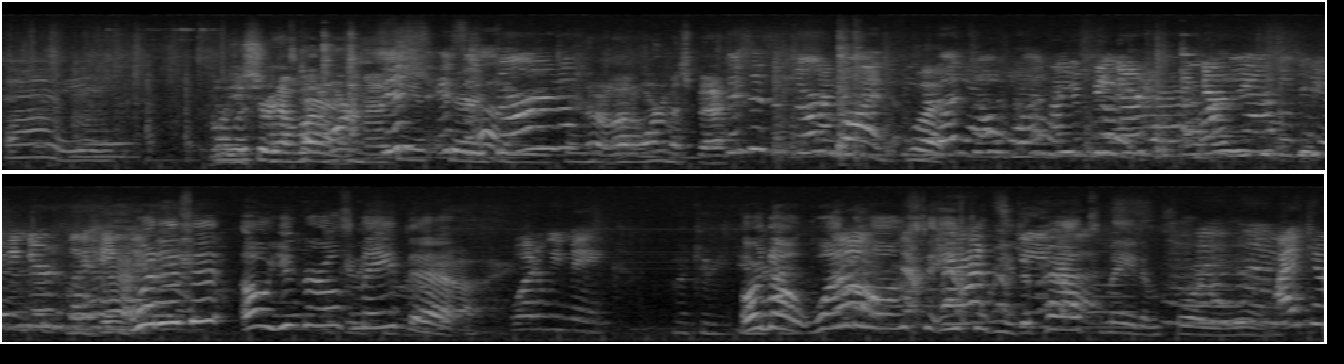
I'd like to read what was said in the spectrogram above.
Sorry. Well, you sure it have a lot of ornaments. See if Carrie can read it. There are a lot of ornaments back. This is the third one. What? Your finger, finger, finger, let. What is it? Oh, you girls made that. What do we make? Look at you. Or no, one No, belongs to each of you. The gave Pats made them for you. yeah. I can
